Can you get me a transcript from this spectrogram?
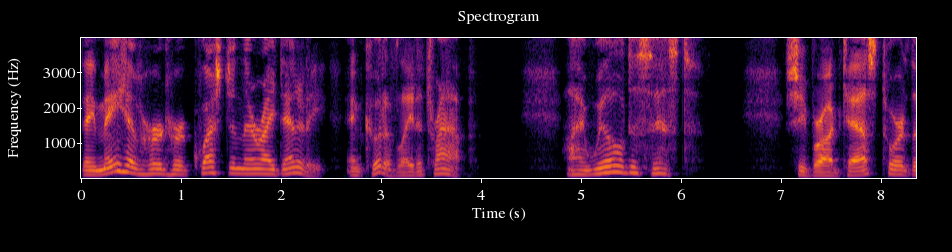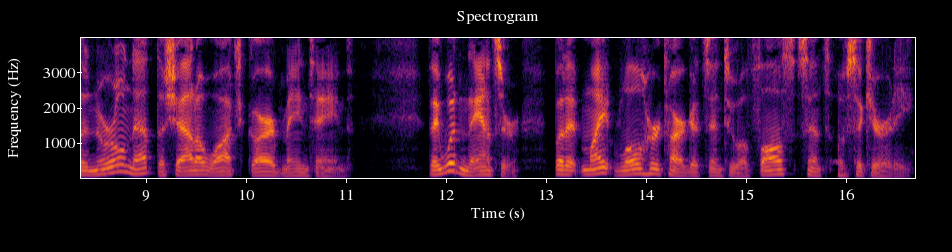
they may have heard her question their identity and could have laid a trap. I will desist, she broadcast toward the neural net the Shadow Watch guard maintained. They wouldn't answer, but it might lull her targets into a false sense of security.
